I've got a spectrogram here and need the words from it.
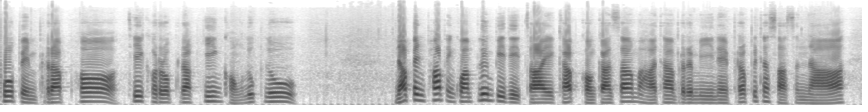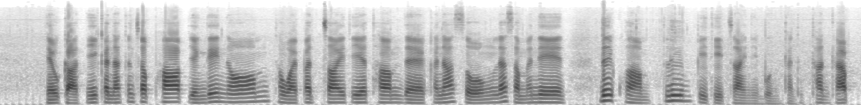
ผู้เป็นพระพ่อที่เคารพรักยิ่งของลูกๆ นับเป็นภาพเป็นความปลื้มปีติใจครับของการสร้างมหาทานบารมีในพระพุทธศาสนา ในโอกาสนี้คณะท่านเจ้าภาพยังได้น้อม ถวายปัจจัยเทียธรรมแด่คณะสงฆ์และสามเณรด้วยความปลื้มปีติใจในบุญกันทุกท่านครับ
